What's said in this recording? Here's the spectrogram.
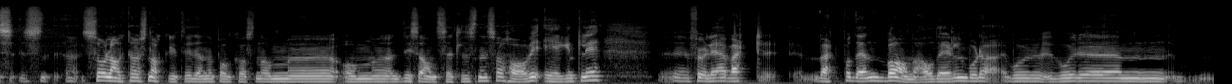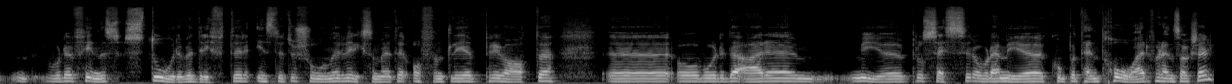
så langt har snakket i denne podkasten om, eh, om, disse ansettelsene, så har vi egentlig Eh, føler jeg, vært, vært på den banehalvdelen hvor det, hvor, hvor, um, hvor det, finnes store bedrifter, institusjoner, virksomheter, offentlige, private, og hvor det er uh, mye prosesser, og hvor det er mye kompetent HR, for den saks skyld.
